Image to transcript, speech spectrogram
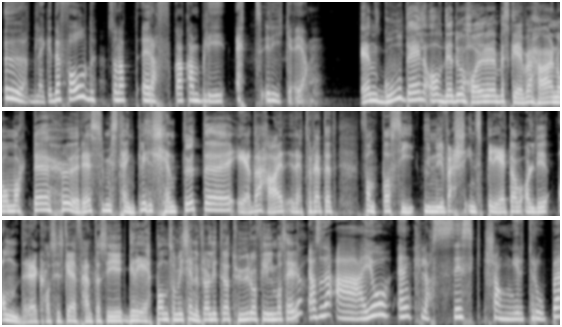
ødelegge The Fold, sånn at Rafka kan bli ett rike igjen. En god del av det du har beskrevet her nå, Marte, høres mistenkelig kjent ut. Eh, Er det her rett og slett et fantasiunivers inspirert av alle de andre klassiske fantasy-grepene som vi kjenner fra litteratur og film og serier? Altså, det er jo en klassisk sjangertrope,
